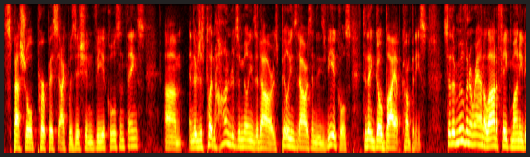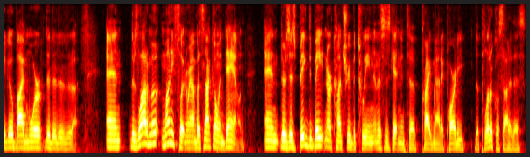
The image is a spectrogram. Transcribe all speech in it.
special purpose acquisition vehicles and things, um, and they're just putting hundreds of millions of dollars, billions of dollars into these vehicles to then go buy up companies. So they're moving around a lot of fake money to go buy more. Da, da, da, and there's a lot of mo- money floating around, but it's not going down. And there's this big debate in our country between, and this is getting into pragmatic party, the political side of this.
